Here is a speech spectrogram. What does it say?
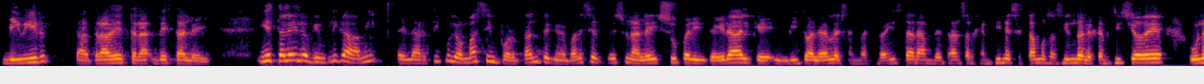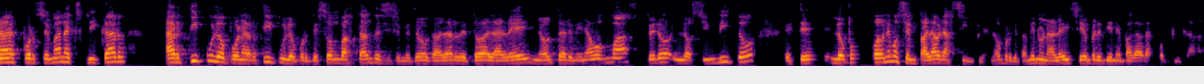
vivir a través de esta, ley. Y esta ley lo que implica a mí, el artículo más importante que me parece es una ley súper integral que invito a leerles en nuestro Instagram de Transargentines. Estamos haciendo el ejercicio de una vez por semana explicar artículo por artículo, porque son bastantes y si me tengo que hablar de toda la ley no terminamos más, pero los invito, este, lo ponemos en palabras simples, ¿no? porque también una ley siempre tiene palabras complicadas.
